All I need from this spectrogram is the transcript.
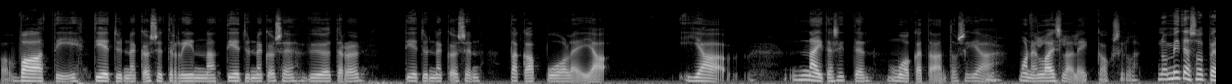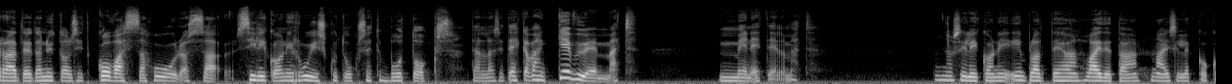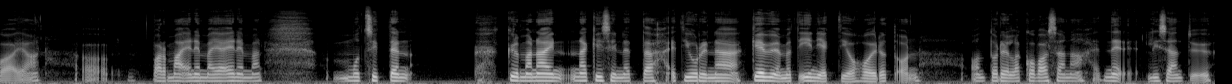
vaatii tietyn näköiset rinnat, tietyn näköisen vyötärön, tietyn näköisen takapuolen ja, ja näitä sitten muokataan tosiaan mm. monenlaisilla leikkauksilla. No mitä operaatioita nyt on sitten kovassa huudossa? Silikooniruiskutukset, botox, tällaiset ehkä vähän kevyemmät menetelmät. No silikoni-implanttejahan laitetaan naisille koko ajan, varmaan enemmän ja enemmän, mutta sitten kyllä mä näin näkisin, että, että juuri nämä kevyemmät injektiohoidot on, on todella kova sana, että ne lisääntyy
